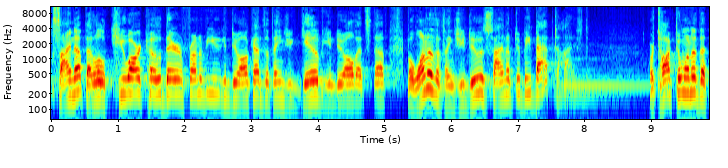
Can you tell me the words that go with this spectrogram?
Sign up, that little QR code there in front of you. You can do all kinds of things. You can give, you can do all that stuff. But one of the things you do is sign up to be baptized. Or talk to one of the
